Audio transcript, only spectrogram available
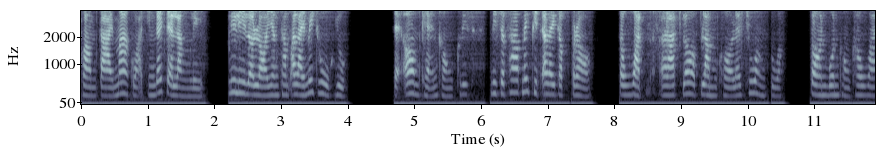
ความตายมากกว่าจึงได้แต่ลังเลลีลีลอๆยังทำอะไรไม่ถูกอยู่ แต่อ้อมแขนของคริสมีสภาพไม่ผิดอะไรกับปลอกตวัดรัดรอบลำคอและช่วงตัว ตอนบนของเขาไว้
